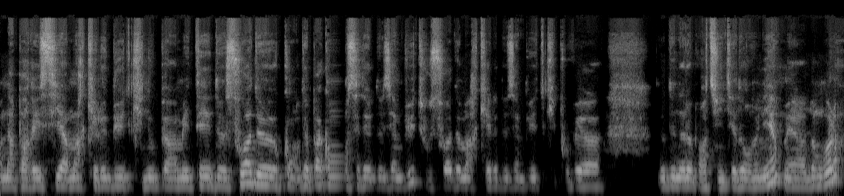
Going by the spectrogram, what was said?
on n'a pas réussi à marquer le but qui nous permettait de soit de ne pas concéder le deuxième but, ou soit de marquer le deuxième but qui pouvait euh, nous donner l'opportunité de revenir. Mais euh, donc voilà,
